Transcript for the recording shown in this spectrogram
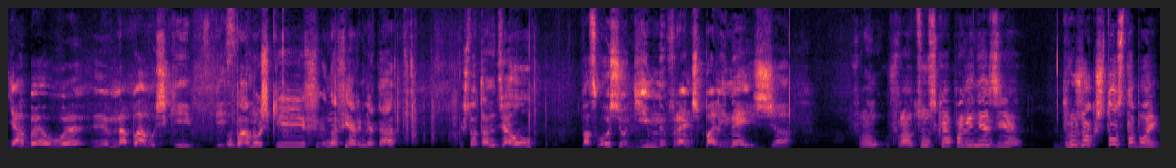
Я был э, на бабушке. У бабушки на ферме, да? И что там делал? послушаю гимны Френч Полинезия. Фран- французская Полинезия. Дружок, что с тобой?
